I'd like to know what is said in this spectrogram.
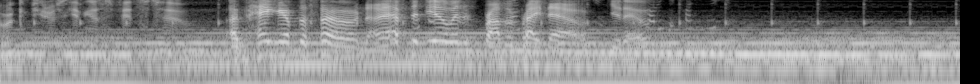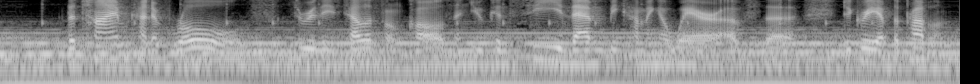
Our computer's giving us fits too. I'm hanging up the phone. I have to deal with this problem right now, you know? The time kind of rolls through these telephone calls, and you can see them becoming aware of the degree of the problem.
